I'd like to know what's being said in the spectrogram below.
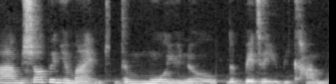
Um, sharpen your mind. The more you know, the better you become.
